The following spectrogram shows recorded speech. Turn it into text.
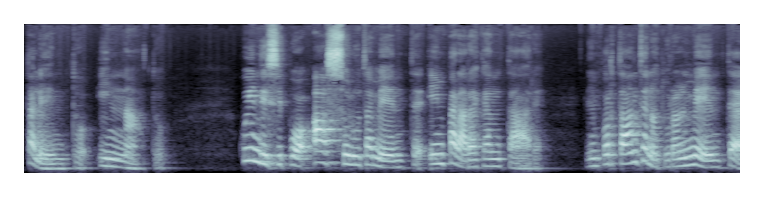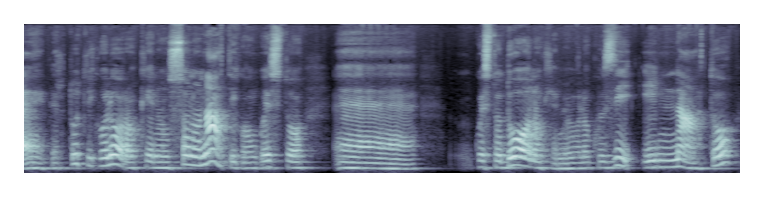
talento innato. Quindi si può assolutamente imparare a cantare L'importante naturalmente è per tutti coloro che non sono nati con questo, eh, questo dono, chiamiamolo così, innato,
